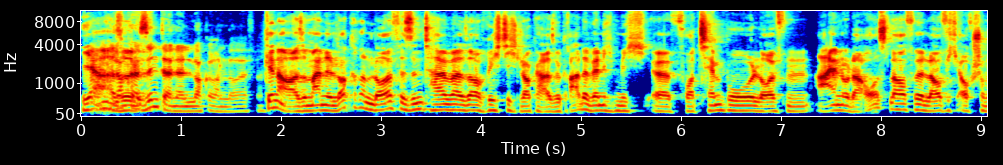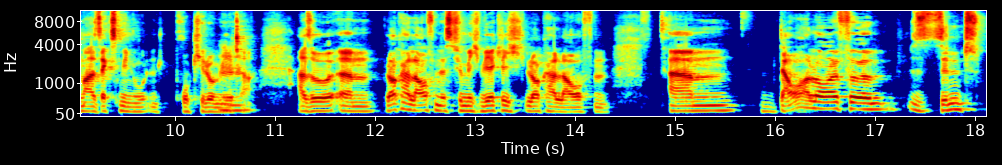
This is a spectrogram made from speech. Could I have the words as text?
ja, wie locker also, sind deine lockeren Läufe? Genau, also meine lockeren Läufe sind teilweise auch richtig locker. Also gerade wenn ich mich äh, vor Tempoläufen ein- oder auslaufe, laufe ich auch schon mal sechs Minuten pro Kilometer. Mhm. Also ähm, locker laufen ist für mich wirklich locker laufen. Ähm, Dauerläufe sind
